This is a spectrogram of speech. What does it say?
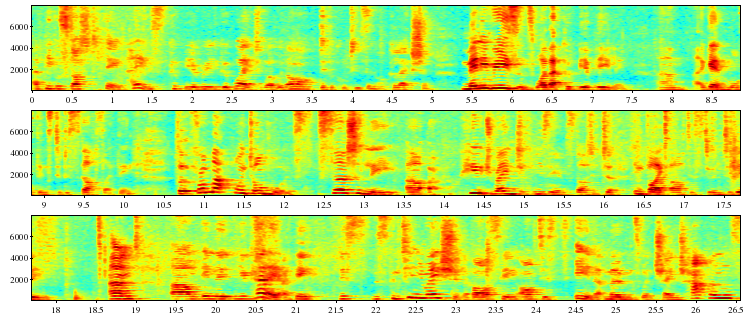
and people started to think, hey, this could be a really good way to work with our difficulties in our collection. Many reasons why that could be appealing. Um, again, more things to discuss, I think. But from that point onwards, certainly uh, a huge range of museums started to invite artists to intervene. And um, in the UK, I think this, this continuation of asking artists in at moments when change happens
